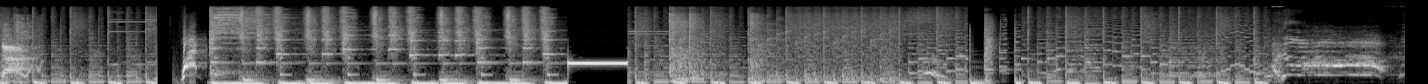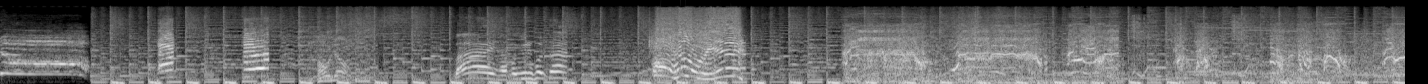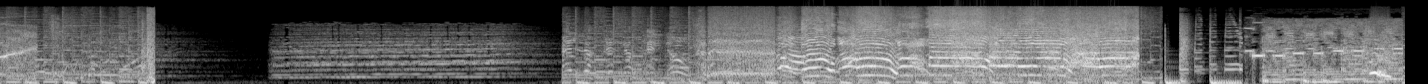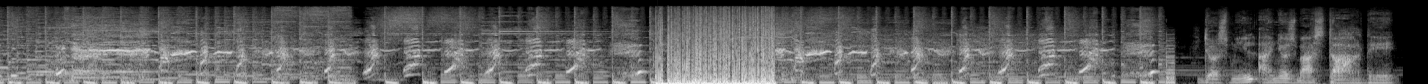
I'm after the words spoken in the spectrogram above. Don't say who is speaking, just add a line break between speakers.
What? No! No! Oh no! Bye, have a beautiful time!
Oh,
hello!
Dos mil años más tarde.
